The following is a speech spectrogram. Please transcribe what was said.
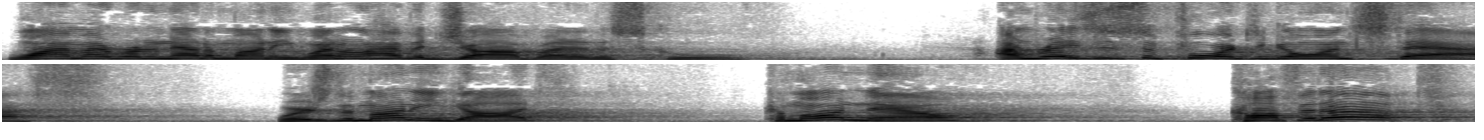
Why am I running out of money? Why don't I have a job right out of school? I'm raising support to go on staff. Where's the money, God? Come on now. Cough it up.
